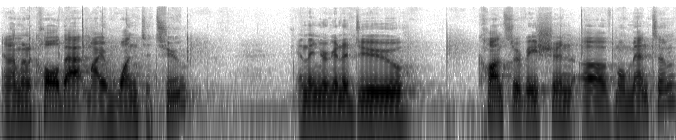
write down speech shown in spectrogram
And I'm going to call that my 1 to 2. And then you're going to do conservation of momentum.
